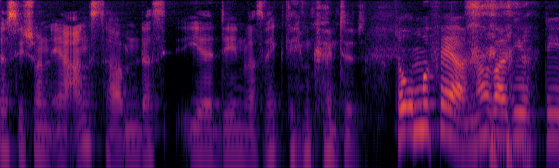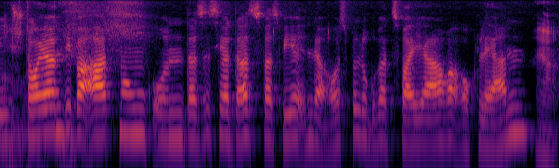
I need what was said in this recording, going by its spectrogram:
dass sie schon eher Angst haben, dass ihr denen was wegnehmen könntet. So ungefähr, ne? weil die, die steuern die Beatmung und das ist ja das, was wir in der Ausbildung über zwei Jahre auch lernen. Ja.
